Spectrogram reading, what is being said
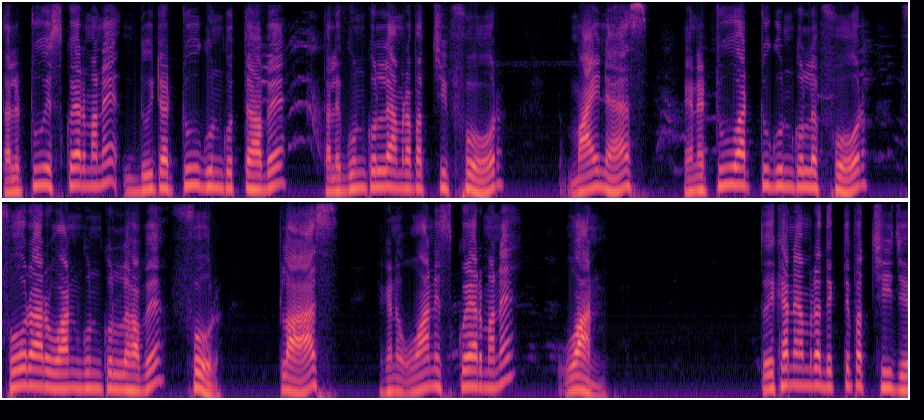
তাহলে টু স্কোয়ার মানে দুইটা টু গুণ করতে হবে। তাহলে গুণ করলে আমরা পাচ্ছি ফোর মাইনাস এখানে টু আর টু গুণ করলে ফোর ফোর আর ওয়ান গুণ করলে হবে ফোর প্লাস এখানে ওয়ান স্কোয়ার মানে ওয়ান তো এখানে আমরা দেখতে পাচ্ছি যে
